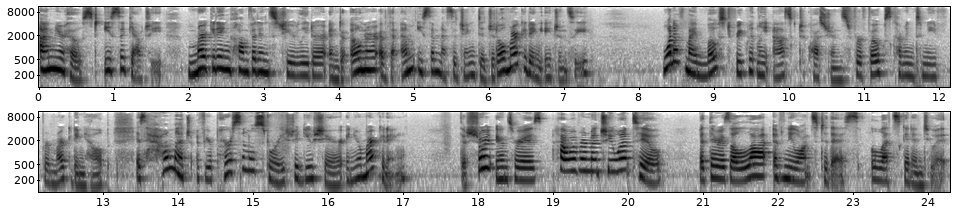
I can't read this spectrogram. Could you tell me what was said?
I'm your host, Isa Gauchi, marketing confidence cheerleader and owner of the M. Isa Messaging Digital Marketing Agency. One of my most frequently asked questions for folks coming to me for marketing help is how much of your personal story should you share in your marketing? The short answer is however much you want to, but there is a lot of nuance to this. Let's get into it.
